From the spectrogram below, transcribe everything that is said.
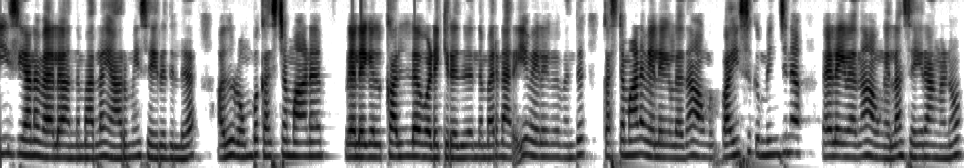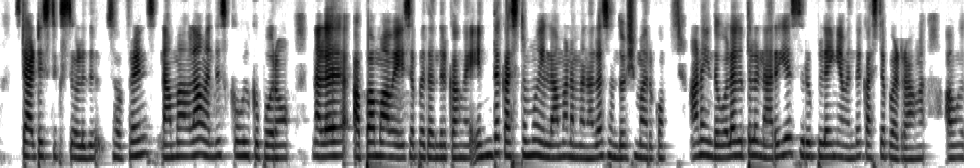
ஈஸியான வேலை அந்த மாதிரிலாம் யாருமே செய்கிறதில்ல அதுவும் ரொம்ப கஷ்டமான வேலைகள் கல்லை உடைக்கிறது அந்த மாதிரி நிறைய வேலைகள் வந்து கஷ்டமான வேலைகளை தான் அவங்க வயசுக்கு மிஞ்சின வேலைகளை தான் அவங்க எல்லாம் செய்கிறாங்கன்னு ஸ்டாட்டிஸ்டிக்ஸ் சொல்லுது. ஸோ ஃப்ரெண்ட்ஸ் நம்மலாம் வந்து ஸ்கூலுக்கு போகிறோம் நல்ல அப்பா அம்மாவை ஏசப்ப தந்திருக்காங்க. எந்த கஷ்டமும் இல்லாமல் நம்ம நல்லா சந்தோஷமாக இருக்கோம். ஆனால் இந்த உலகத்தில் நிறைய சிறு பிள்ளைங்க வந்து கஷ்டப்படுறாங்க. அவங்க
